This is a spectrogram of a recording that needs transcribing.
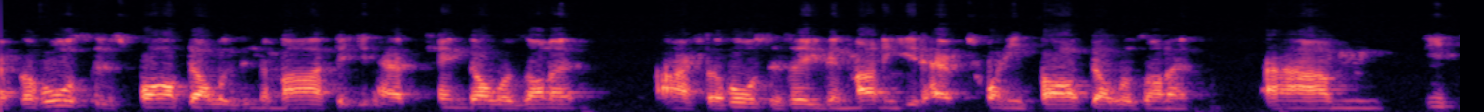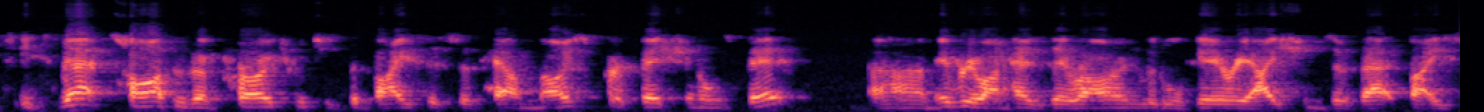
if the horse is $5 in the market, you'd have $10 on it. Uh, if the horse is even money, you'd have $25 on it. Um, it's, it's that type of approach which is the basis of how most professionals bet. Um, everyone has their own little variations of that based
